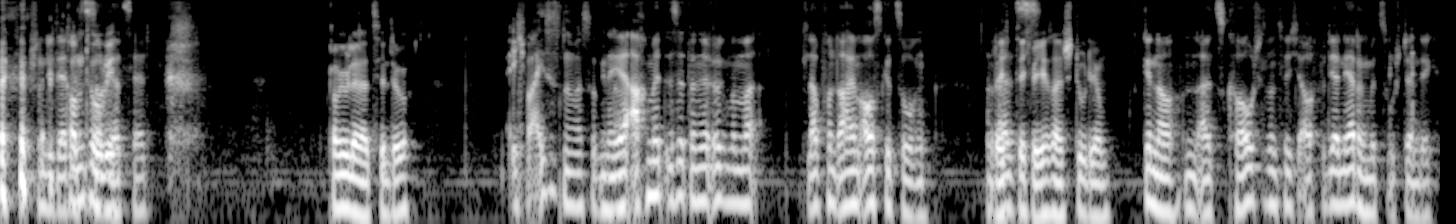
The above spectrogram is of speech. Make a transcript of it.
Ich habe schon die Komm, Deadlift Story Tobi. erzählt. Komm, Julian, erzähl du. Ich weiß es nur was so genau. Naja, Ahmed ist ja dann ja irgendwann mal, ich glaube, von daheim ausgezogen. Und Richtig, wie sein Studium. Genau, und als Coach ist man natürlich auch für die Ernährung mit zuständig.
